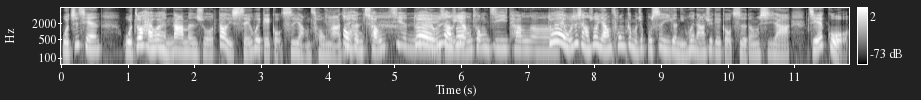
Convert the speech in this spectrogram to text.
我之前我都还会很纳闷，说到底谁会给狗吃洋葱啊？哦，很常见。对，我就想说洋葱鸡汤啊。对，我就想说洋葱根本就不是一个你会拿去给狗吃的东西啊。结果。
